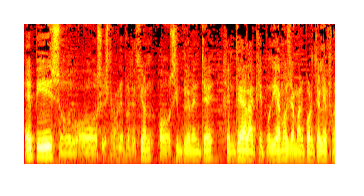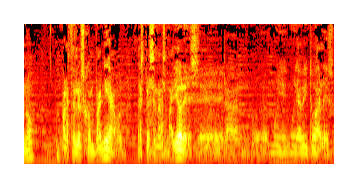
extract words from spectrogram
EPIs o, sistemas de protección o simplemente gente a la que podíamos llamar por teléfono para hacerles compañía. las personas mayores eh, eran eh, muy, muy habituales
